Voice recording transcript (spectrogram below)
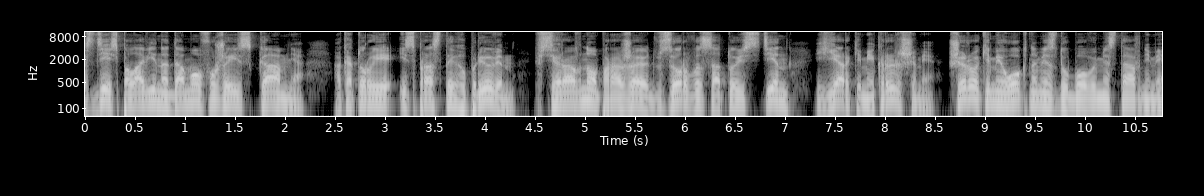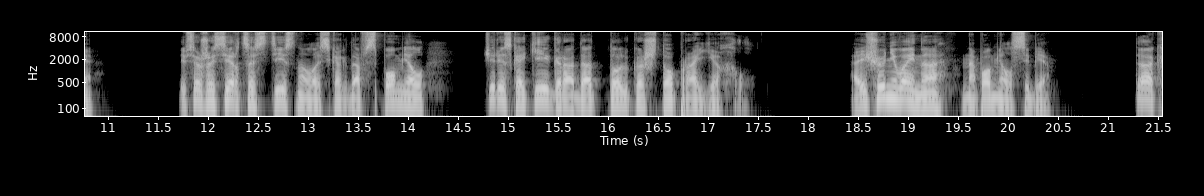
Здесь половина домов уже из камня, а которые из простых бревен все равно поражают взор высотой стен, яркими крышами, широкими окнами с дубовыми ставнями. И все же сердце стиснулось, когда вспомнил, через какие города только что проехал. А еще не война, напомнил себе. Так,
